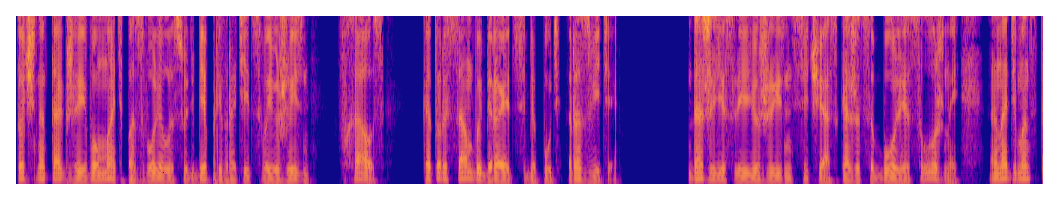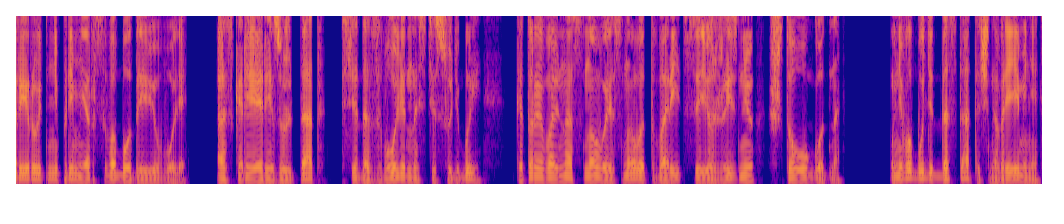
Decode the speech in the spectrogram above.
Точно так же его мать позволила судьбе превратить свою жизнь в хаос, который сам выбирает себе путь развития. Даже если ее жизнь сейчас кажется более сложной, она демонстрирует не пример свободы ее воли, а скорее результат вседозволенности судьбы, которая вольна снова и снова творить с ее жизнью что угодно. У него будет достаточно времени,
